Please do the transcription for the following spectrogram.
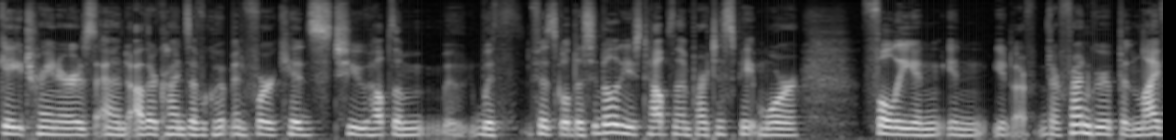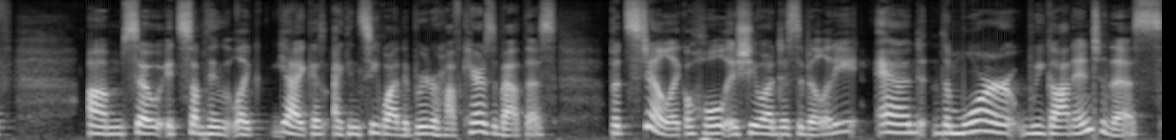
gait trainers and other kinds of equipment for kids to help them with physical disabilities to help them participate more fully in in you know their friend group and life. Um, so it's something that, like, yeah, I guess I can see why the Bruderhof cares about this, but still, like, a whole issue on disability. And the more we got into this,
